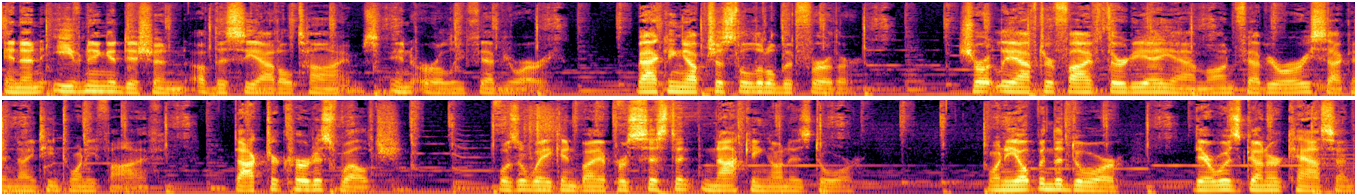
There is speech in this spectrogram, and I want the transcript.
in an evening edition of the Seattle Times in early February. Backing up just a little bit further. Shortly after 5:30 a.m. on February 2, 1925, Dr. Curtis Welch was awakened by a persistent knocking on his door. When he opened the door, there was Gunnar Kaasen,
